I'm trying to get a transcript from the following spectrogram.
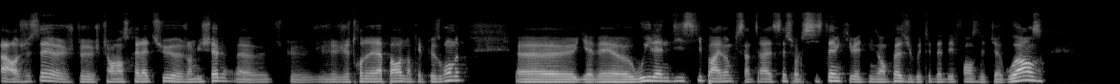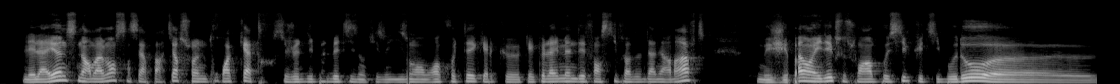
alors je sais, je te, relancerai là-dessus, Jean-Michel, euh, parce que je vais te redonner la parole dans quelques secondes. Euh, il y avait euh, Will NDC, par exemple, qui s'intéressait sur le système qui va être mis en place du côté de la défense des Jaguars. Les Lions, normalement, censés repartir sur une 3-4, si je ne dis pas de bêtises. Donc, ils, ont recruté quelques, quelques linemen défensifs lors de dernière draft. Mais je n'ai pas dans l'idée que ce soit impossible que Thibodeau, euh,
